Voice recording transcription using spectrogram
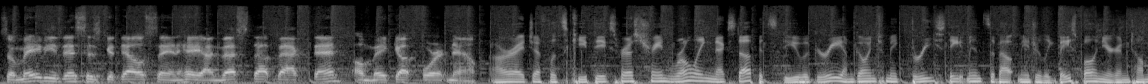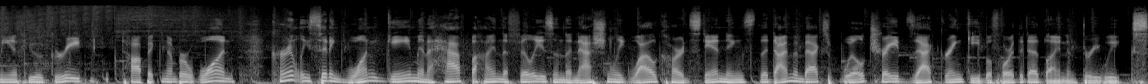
So maybe this is Goodell saying, hey, I messed up back then. I'll make up for it now. All right, Jeff, let's keep the express train rolling. Next up, it's Do You Agree? I'm going to make three statements about Major League Baseball, and you're going to tell me if you agree. Topic number one currently sitting one game and a half behind the Phillies in the National League wildcard standings, the Diamondbacks will trade Zack Greinke before the deadline in three weeks.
